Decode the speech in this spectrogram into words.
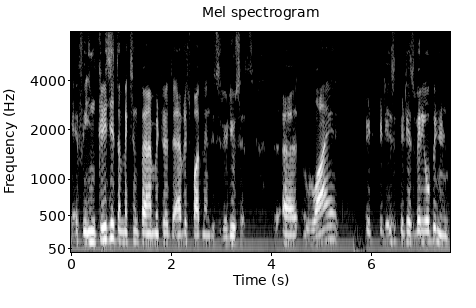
if we increases the mixing parameter, the average path length is reduces. Uh, why? It, it is it is very obedient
